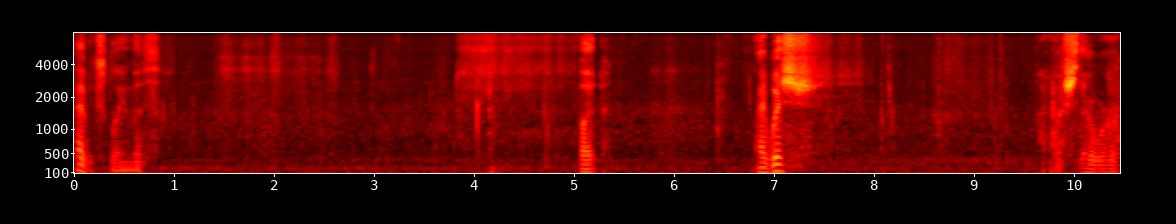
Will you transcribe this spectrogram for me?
I've explained this. But I wish I wish there were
